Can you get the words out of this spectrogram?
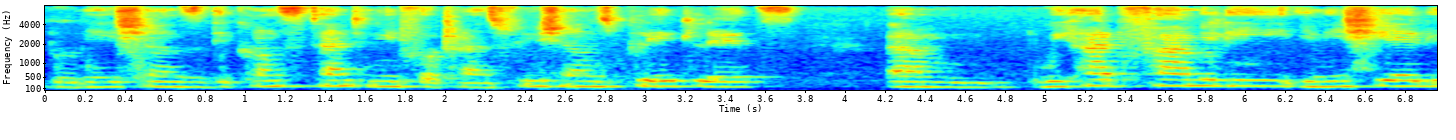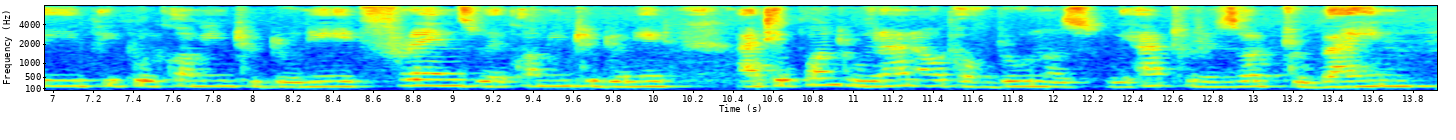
donations, the constant need for transfusions, platelets. Um, we had family initially, people coming to donate, friends were coming to donate. At a point, we ran out of donors. We had to resort to buying.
